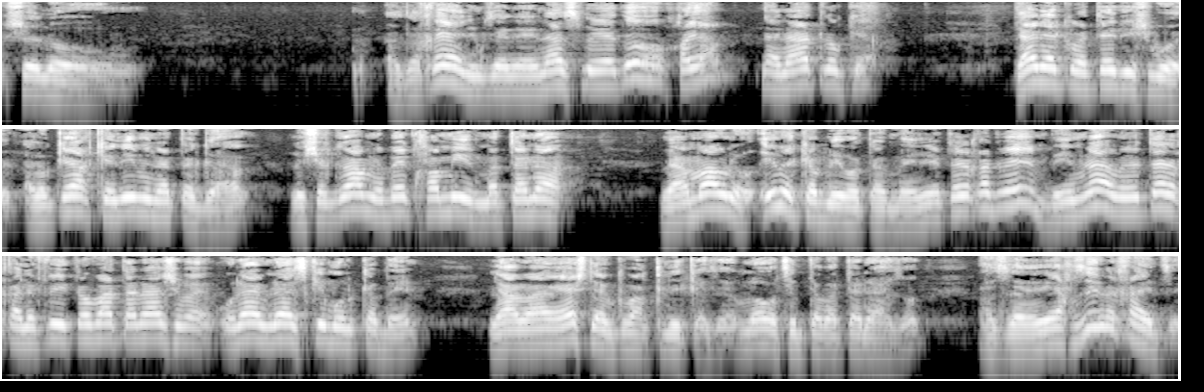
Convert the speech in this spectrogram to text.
שלו. אז לכן, אם זה נאנס בידו, חייב, זה הנעת לוקח. תניא קמתי דשמואל, הלוקח כלים מן התגר, לשגרם לבית חמיב, מתנה. ואמר לו, אם מקבלים אותם ממני, אתן לך דמיהם, ואם לא, אני אתן לך לפי טובת הנאה שבהם. אולי הם לא יסכימו לקבל, למה? יש להם כבר כלי כזה, הם לא רוצים את המתנה הזאת, אז אני אחזיר לך את זה.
